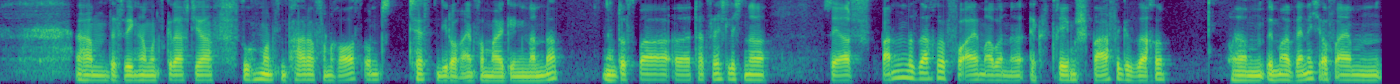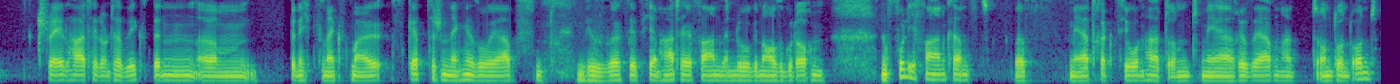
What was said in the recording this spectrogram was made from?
Ähm, deswegen haben wir uns gedacht, ja, suchen wir uns ein paar davon raus und testen die doch einfach mal gegeneinander. Und das war äh, tatsächlich eine sehr spannende Sache, vor allem aber eine extrem spaßige Sache. Ähm, immer wenn ich auf einem Trail Hardtail unterwegs bin, ähm, bin ich zunächst mal skeptisch und denke mir so, ja, pf, wieso sollst du jetzt hier ein Hardtail fahren, wenn du genauso gut auch ein, ein Fully fahren kannst, was mehr Traktion hat und mehr Reserven hat und, und, und.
